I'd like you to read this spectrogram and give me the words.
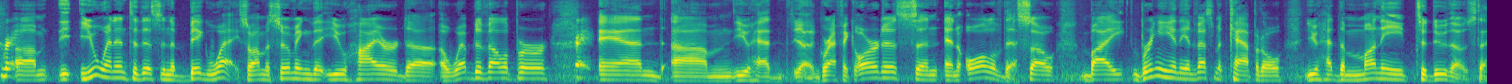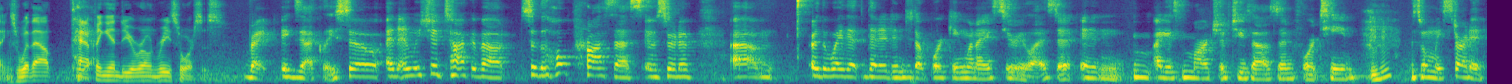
Right. Um, you went into this in a big way. So I'm assuming that you hired uh, a web developer right. and um, you had uh, graphic artists and, and all of this. So by bringing in the investment capital, you had the money to do those things without tapping yeah. into your own resources. Right, exactly. So, and, and we should talk about so the whole process. It was sort of, um, or the way that, that it ended up working when I serialized it in, I guess, March of 2014 mm-hmm. is when we started.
